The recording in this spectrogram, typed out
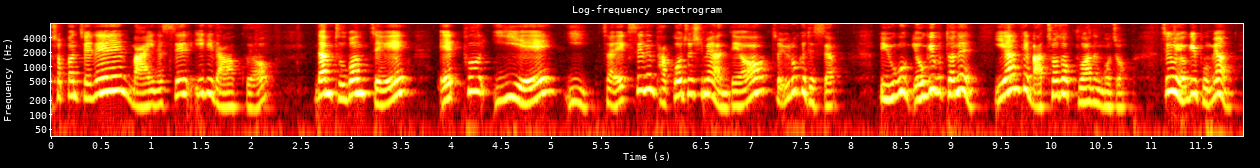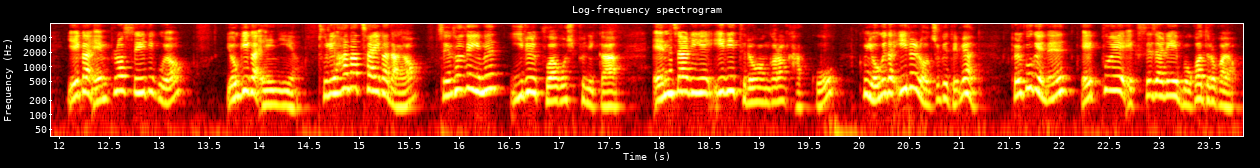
첫 번째는 마이너스 1이 나왔고요. 그 다음 두 번째 f2에 2. 자, x는 바꿔주시면 안 돼요. 자, 이렇게 됐어요. 요거, 여기부터는 얘한테 맞춰서 구하는 거죠. 지금 여기 보면 얘가 n 플러스 1이고요. 여기가 n이에요. 둘이 하나 차이가 나요. 지금 선생님은 2를 구하고 싶으니까 n 자리에 1이 들어간 거랑 같고 그럼 여기다 1을 넣어주게 되면 결국에는 f의 x 자리에 뭐가 들어가요?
